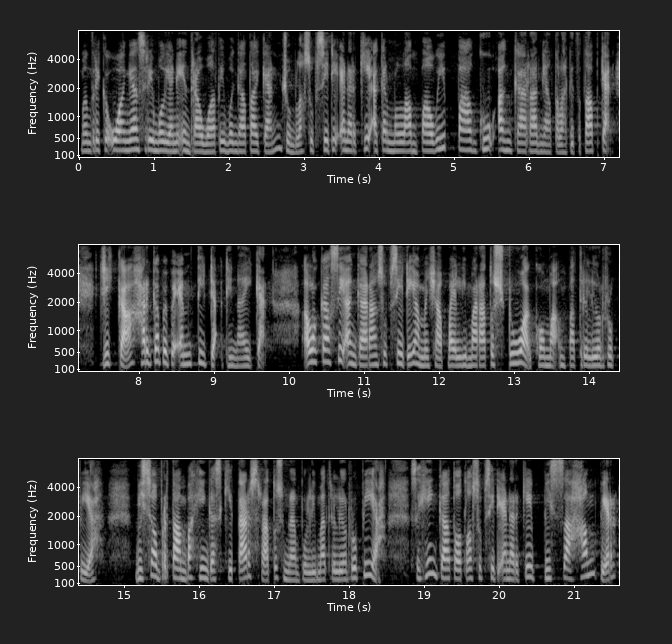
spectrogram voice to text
Menteri Keuangan Sri Mulyani Indrawati mengatakan jumlah subsidi energi akan melampaui pagu anggaran yang telah ditetapkan jika harga BBM tidak dinaikkan. Alokasi anggaran subsidi yang mencapai 502,4 triliun rupiah bisa bertambah hingga sekitar 195 triliun rupiah sehingga total subsidi energi bisa hampir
